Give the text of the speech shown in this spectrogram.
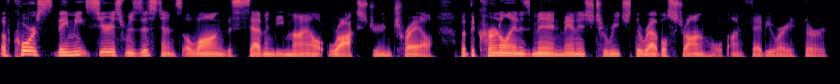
Of course, they meet serious resistance along the 70 mile rock strewn trail, but the colonel and his men manage to reach the rebel stronghold on February 3rd.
